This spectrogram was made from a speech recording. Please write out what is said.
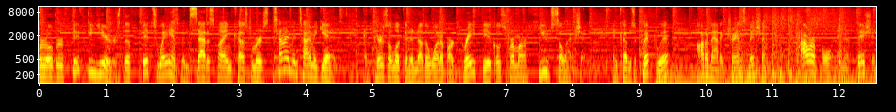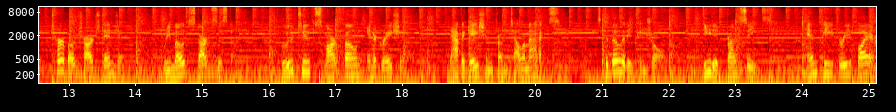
For over 50 years, the Fitzway has been satisfying customers time and time again. And here's a look at another one of our great vehicles from our huge selection. And comes equipped with automatic transmission, powerful and efficient turbocharged engine, remote start system, Bluetooth smartphone integration, navigation from telematics, stability control, heated front seats, MP3 player,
